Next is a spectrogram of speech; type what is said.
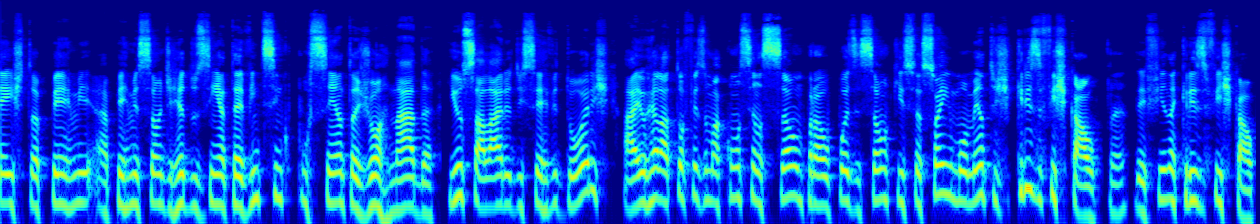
texto a, permi a permissão de reduzir em até 25% a jornada e o salário dos servidores. Aí o relator fez uma concessão para a oposição que isso é só em momentos de crise fiscal, né? defina crise fiscal.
